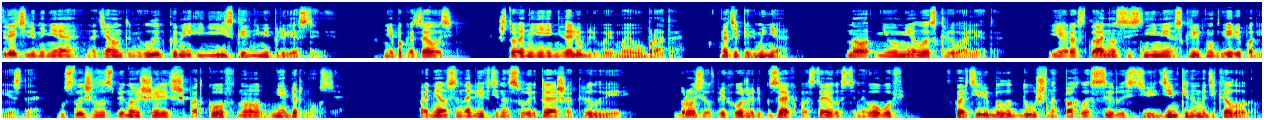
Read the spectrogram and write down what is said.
встретили меня натянутыми улыбками и неискренними приветствиями. Мне показалось, что они недолюбливали моего брата, а теперь меня. Но неумело скрывали это. Я раскланялся с ними, скрипнул дверью подъезда. Услышал за спиной шелест шепотков, но не обернулся. Поднялся на лифте на свой этаж, открыл дверь. Бросил в прихожей рюкзак, поставил стены обувь. В квартире было душно, пахло сыростью и Димкиным одеколоном,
